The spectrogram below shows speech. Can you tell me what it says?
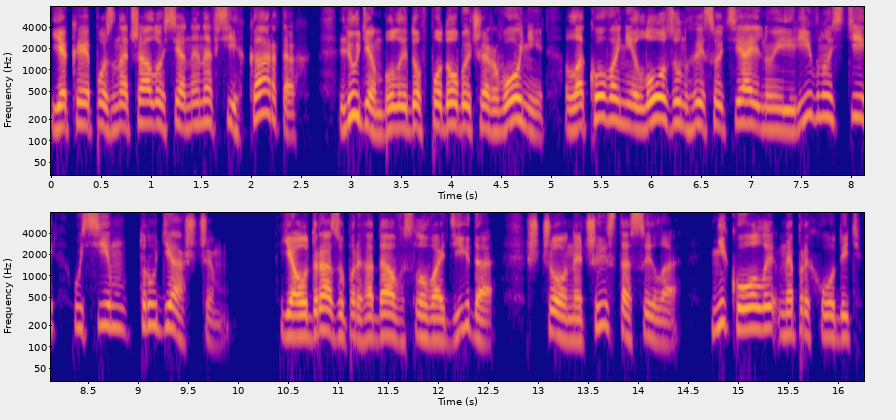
яке позначалося не на всіх картах, людям були до вподоби червоні, лаковані лозунги соціальної рівності усім трудящим. Я одразу пригадав слова діда, що нечиста сила ніколи не приходить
